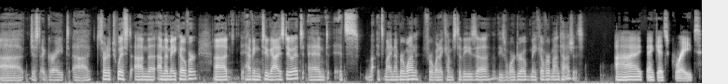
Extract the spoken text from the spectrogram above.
Uh, just a great uh, sort of twist on the on the makeover, uh, having two guys do it, and it's it's my number one for when it comes to these uh, these wardrobe makeover montages. I think it's great.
